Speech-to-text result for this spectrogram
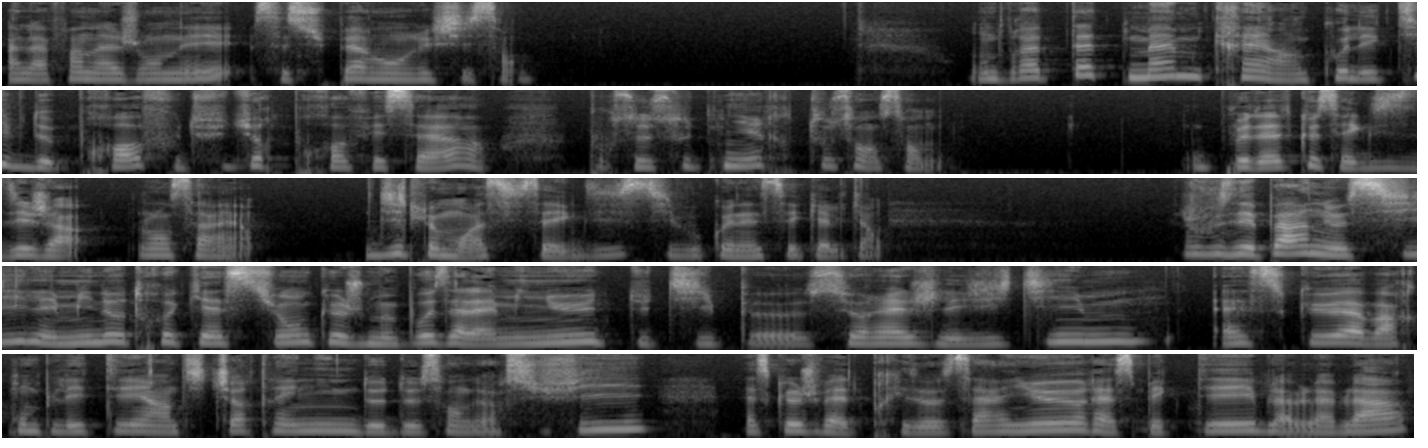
à la fin de la journée, c'est super enrichissant. On devrait peut-être même créer un collectif de profs ou de futurs professeurs pour se soutenir tous ensemble. Ou peut-être que ça existe déjà, j'en sais rien. Dites-le moi si ça existe, si vous connaissez quelqu'un. Je vous épargne aussi les mille autres questions que je me pose à la minute, du type euh, serais-je légitime? Est-ce que avoir complété un teacher training de 200 heures suffit? Est-ce que je vais être prise au sérieux, respectée, blablabla?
